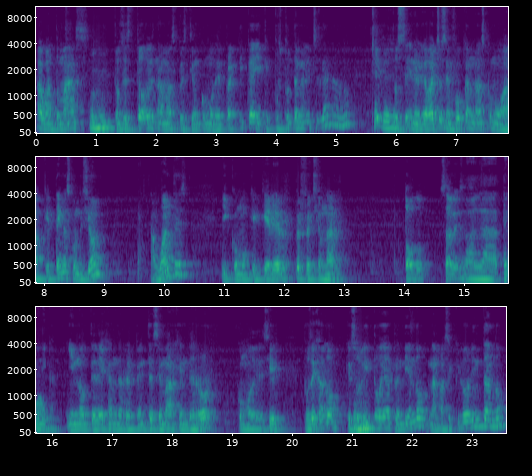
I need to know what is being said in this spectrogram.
aguanto más. Entonces todo es nada más cuestión como de práctica y que pues tú también le eches ganas, ¿no? Sí, sí. Entonces en el gabacho se enfocan más como a que tengas condición, aguantes y como que querer perfeccionar todo, ¿sabes? la, la técnica. Y no te dejan de repente ese margen de error, como de decir, pues déjalo, que solito vaya aprendiendo, nada más hay que irlo orientando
